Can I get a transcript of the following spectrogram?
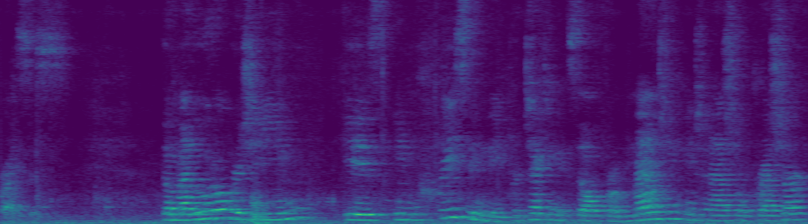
crisis. The Maduro regime is increasingly protecting itself from mounting international pressure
